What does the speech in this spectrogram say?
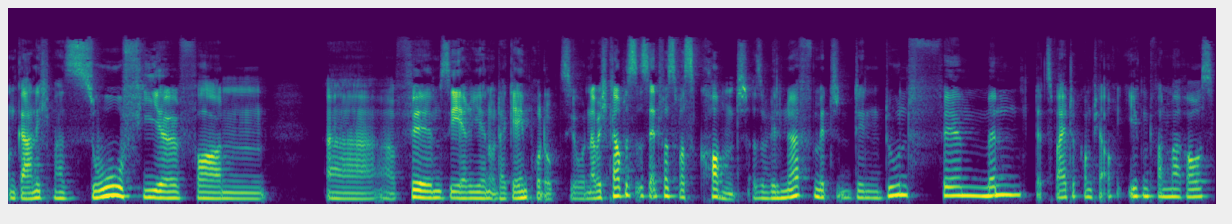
und gar nicht mal so viel von äh, Film, Serien oder Gameproduktionen. Aber ich glaube, es ist etwas, was kommt. Also Villeneuve mit den Dune-Filmen, der zweite kommt ja auch irgendwann mal raus.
